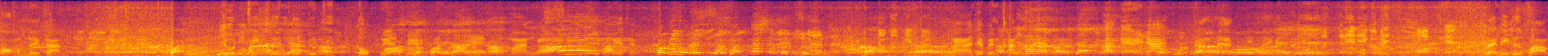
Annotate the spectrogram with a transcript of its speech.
กองอำนวยการ ขวัญจุดที่ขึ้นกับจุดที่ตกเนี่ยพอที่จะปล่อยได้ไหมครับประมาณได้40 เมตรครับวันนี้ผู้ใดเสียขวัญก็จะไปยืนครับน่าจะเป็นครั้งแรกอาจารย์ครับขอบคุณครั้งแรกที่เคยเห็นและนี่คือความ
